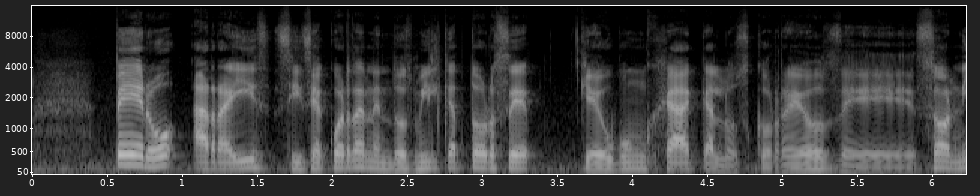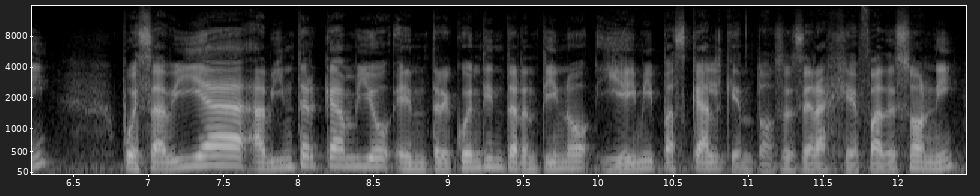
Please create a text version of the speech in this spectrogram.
pero a raíz, si se acuerdan, en 2014 que hubo un hack a los correos de Sony, pues había, había intercambio entre Quentin Tarantino y Amy Pascal, que entonces era jefa de Sony,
